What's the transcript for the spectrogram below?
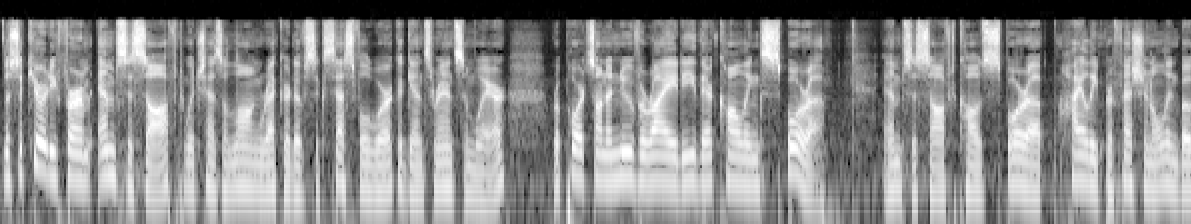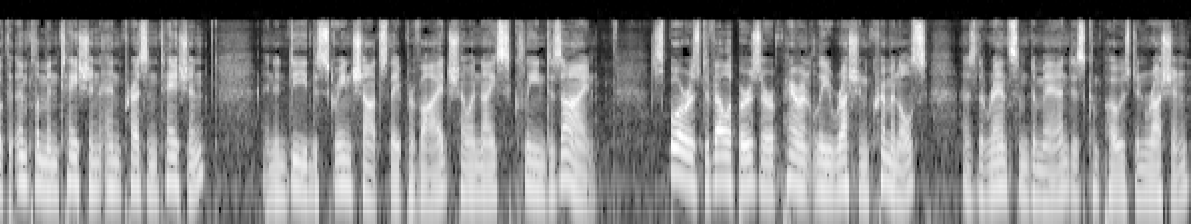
The security firm Emsisoft, which has a long record of successful work against ransomware, reports on a new variety they're calling Spora, Emsisoft calls Spora highly professional in both implementation and presentation, and indeed the screenshots they provide show a nice, clean design. Spora's developers are apparently Russian criminals, as the ransom demand is composed in Russian,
